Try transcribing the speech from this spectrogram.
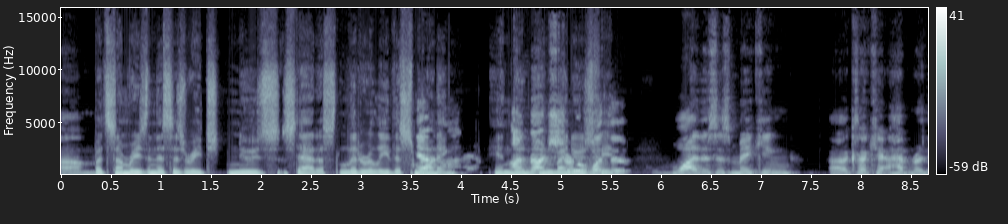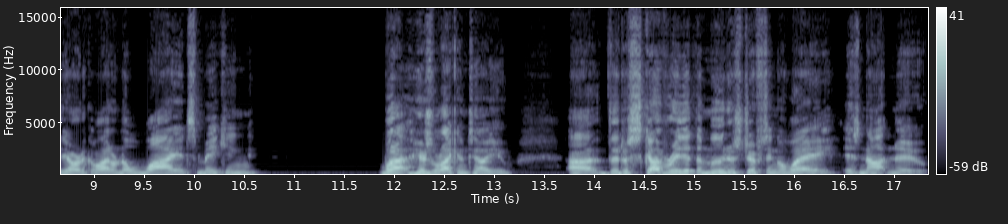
Um, But some reason this has reached news status literally this Yeah, morning in the I'm not in my sure news what feed. the why this is making because I can't I haven't read the article. I don't know why it's making. Well, here's what I can tell you: uh, the discovery that the moon is drifting away is not new,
